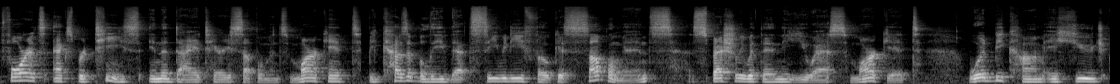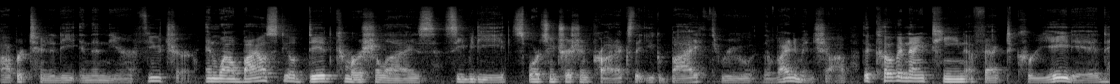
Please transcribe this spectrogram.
for its expertise in the dietary supplements market because it believed that CBD focused supplements, especially within the US market, would become a huge opportunity in the near future. And while BioSteel did commercialize CBD sports nutrition products that you could buy through the Vitamin Shoppe, the COVID 19 effect created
